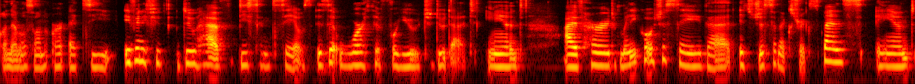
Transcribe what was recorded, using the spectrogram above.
on Amazon or Etsy, even if you do have decent sales, is it worth it for you to do that? And I've heard many coaches say that it's just an extra expense and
